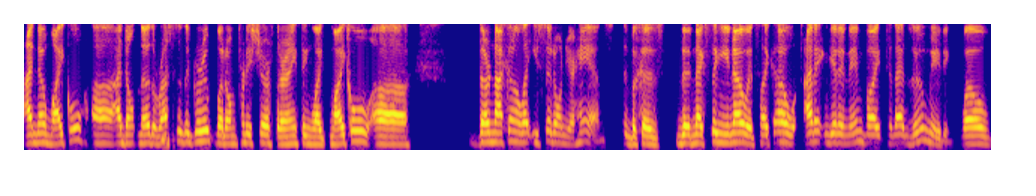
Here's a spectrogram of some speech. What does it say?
I know Michael. Uh, I don't know the rest of the group, but I'm pretty sure if they're anything like Michael, uh, they're not going to let you sit on your hands because the next thing you know, it's like, oh, I didn't get an invite to that Zoom meeting. Well,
